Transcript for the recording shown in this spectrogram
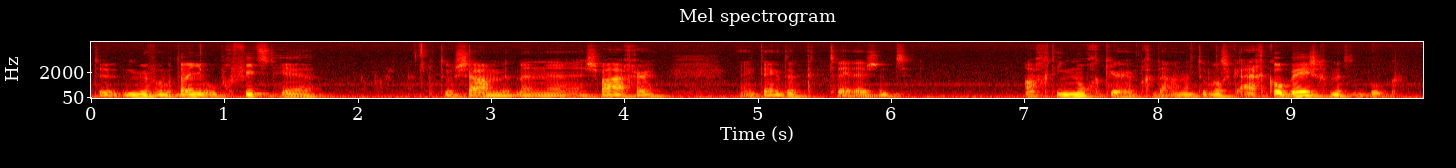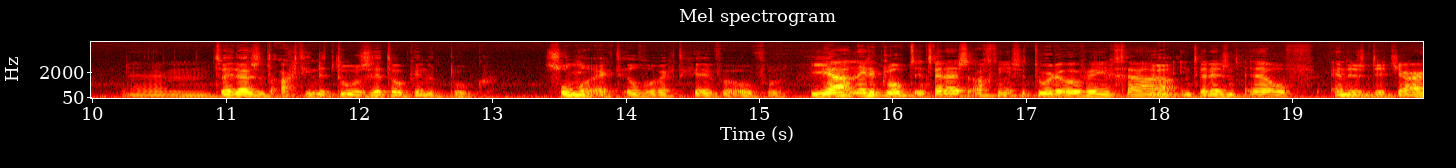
de muur van Bretagne opgefietst. Yeah. Toen samen met mijn zwager. En ik denk dat ik 2018 nog een keer heb gedaan. En toen was ik eigenlijk al bezig met het boek. Um, 2018, de tour zit ook in het boek. Zonder echt heel veel weg te geven over... Ja, nee, dat klopt. In 2018 is de Tour er overheen gegaan. Ja. In 2011 en dus dit jaar.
